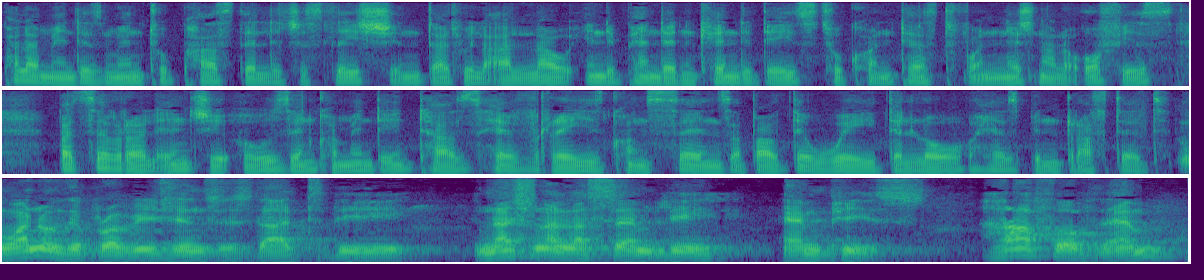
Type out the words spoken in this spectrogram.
Parliament is meant to pass the legislation that will allow independent candidates to contest for national office, but several NGOs and commentators have raised concerns about the way the law has been drafted. One of the provisions is that the National Assembly MPs, half of them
